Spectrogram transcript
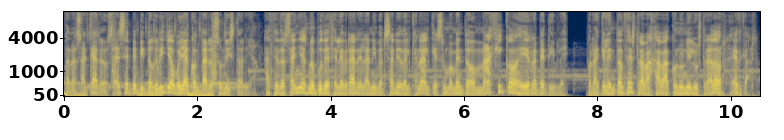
Para sacaros a ese pepito grillo voy a contaros una historia. Hace dos años no pude celebrar el aniversario del canal, que es un momento mágico e irrepetible. Por aquel entonces trabajaba con un ilustrador, Edgar.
